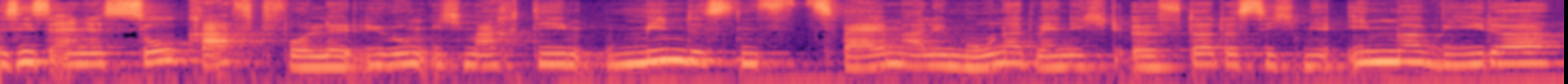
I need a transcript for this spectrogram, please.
Es ist eine so kraftvolle Übung. Ich mache die mindestens zweimal im Monat, wenn nicht öfter, dass ich mir immer wieder,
